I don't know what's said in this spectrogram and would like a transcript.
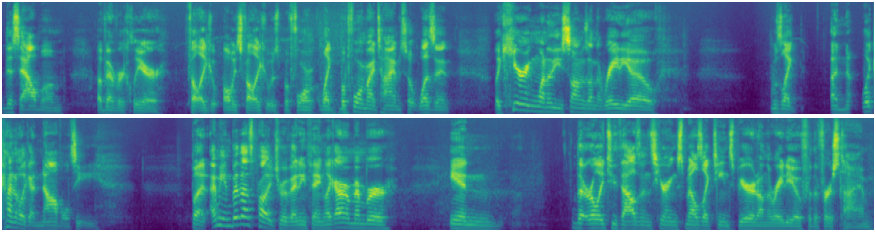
this album of Everclear felt like it always felt like it was before like before my time so it wasn't like hearing one of these songs on the radio was like a like kind of like a novelty. But I mean but that's probably true of anything. Like I remember in the early 2000s hearing smells like teen spirit on the radio for the first time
